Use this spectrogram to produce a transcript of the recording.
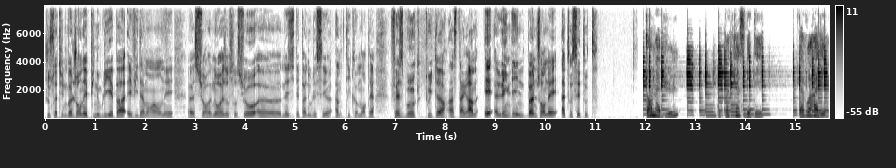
Je vous souhaite une bonne journée, puis n'oubliez pas, évidemment, hein, on est sur nos réseaux sociaux. N'hésitez pas à nous laisser un petit commentaire. Facebook, Twitter, Instagram et LinkedIn. Bonne journée à tous et toutes. Dans ma bulle, le podcast BD, d'avoir à lire.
